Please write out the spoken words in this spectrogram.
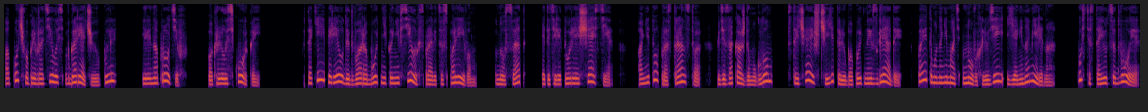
а почва превратилась в горячую пыль или, напротив, покрылась коркой. В такие периоды два работника не в силах справиться с поливом, но сад — это территория счастья, а не то пространство, где за каждым углом встречаешь чьи-то любопытные взгляды. Поэтому нанимать новых людей я не намерена. Пусть остаются двое,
